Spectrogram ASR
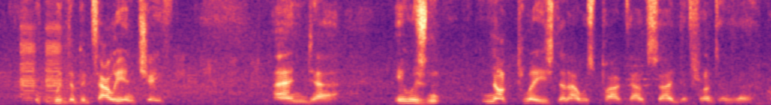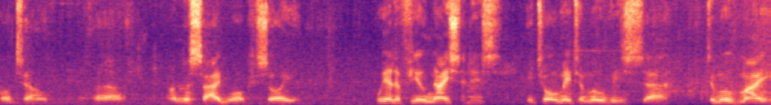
with the battalion chief. And uh, he was not pleased that I was parked outside the front of the hotel uh, on the sidewalk. So he, we had a few niceties. He told me to move his, uh, to move my,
